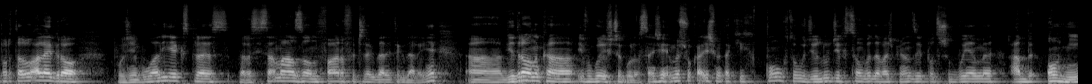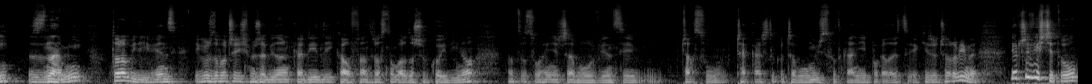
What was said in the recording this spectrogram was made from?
portalu Allegro. Później był AliExpress, teraz jest Amazon, Farfetch i tak dalej, i tak nie? A Biedronka i w ogóle szczególe. W sensie my szukaliśmy takich punktów, gdzie ludzie chcą wydawać pieniądze i potrzebujemy, aby oni z nami to robili. Więc jak już zobaczyliśmy, że Biedronka, Lidl i Kaufland rosną bardzo szybko i Dino, no to słuchaj, nie trzeba było więcej czasu czekać, tylko trzeba było umieścić spotkanie i pokazać, co, jakie rzeczy robimy. I oczywiście tu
